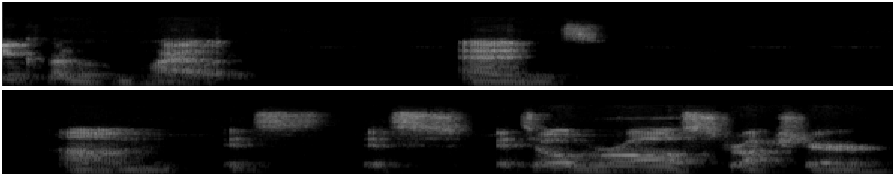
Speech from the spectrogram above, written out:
incremental, compiler and um, its its its overall structure.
